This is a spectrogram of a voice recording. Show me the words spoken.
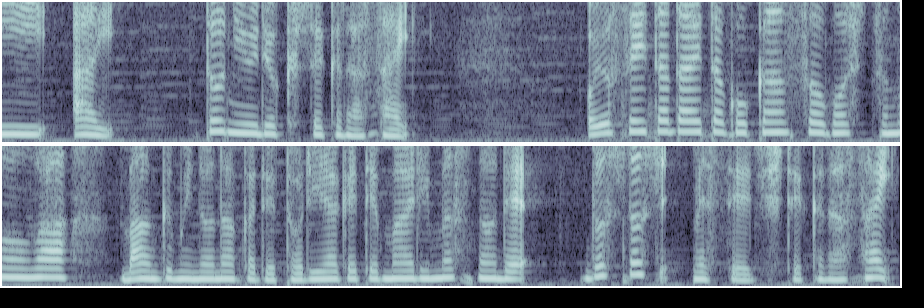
ZENTOKEIEI と入力してください。お寄せいただいたご感想、ご質問は番組の中で取り上げてまいりますので、どしどしメッセージしてください。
